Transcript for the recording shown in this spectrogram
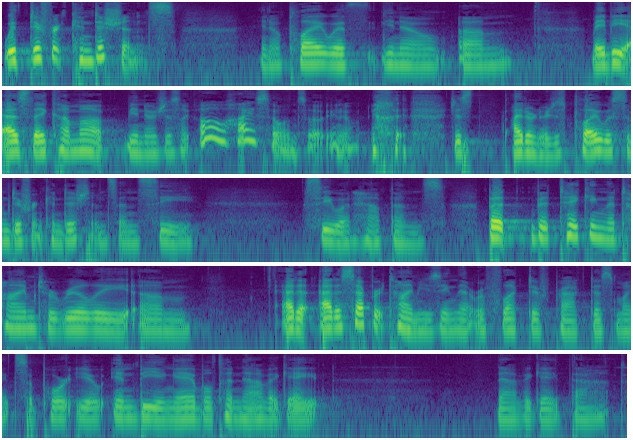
with different conditions. You know, play with you know. Um, maybe as they come up, you know, just like, oh, hi, so and so, you know, just I don't know, just play with some different conditions and see see what happens. But but taking the time to really um, at a, at a separate time using that reflective practice might support you in being able to navigate navigate that.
